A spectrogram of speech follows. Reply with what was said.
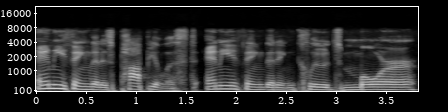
anything that is populist, anything that includes more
